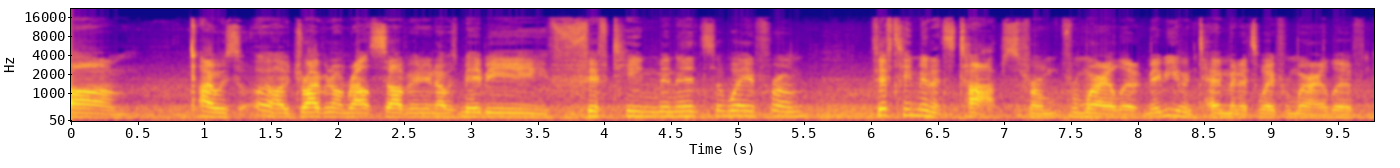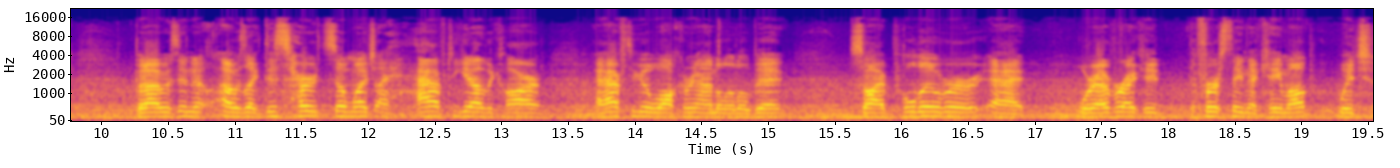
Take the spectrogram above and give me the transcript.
um, I was uh, driving on Route 7 and I was maybe 15 minutes away from, 15 minutes tops from, from where I lived, maybe even 10 minutes away from where I lived. But I was in, I was like, this hurts so much. I have to get out of the car. I have to go walk around a little bit. So I pulled over at wherever I could. The first thing that came up, which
